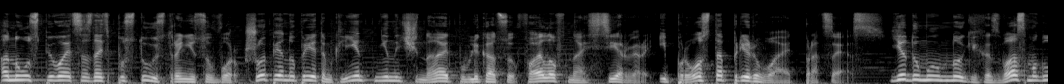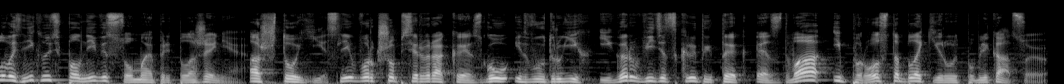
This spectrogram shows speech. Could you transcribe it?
Оно успевает создать пустую страницу в воркшопе, но при этом клиент не начинает публикацию файлов на сервер и просто прерывает процесс. Я думаю, у многих из вас могло возникнуть вполне весомое предположение. А что если воркшоп сервера CSGO и двух других игр видят скрытый тег S2 и просто блокируют публикацию?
